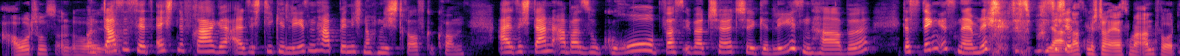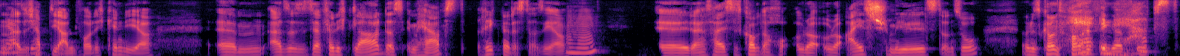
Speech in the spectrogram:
Autos und Häuser. Und das ist jetzt echt eine Frage. Als ich die gelesen habe, bin ich noch nicht drauf gekommen. Als ich dann aber so grob was über Churchill gelesen habe, das Ding ist nämlich, das muss ja, ich jetzt. lass mich doch erstmal antworten. Ja, Also ich okay. habe die Antwort, ich kenne die ja. Ähm, also es ist ja völlig klar, dass im Herbst regnet es da sehr. Mhm. Äh, das heißt, es kommt auch, oder, oder Eis schmilzt und so. Und es kommt Hä, im häufiger zu, Herbst?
